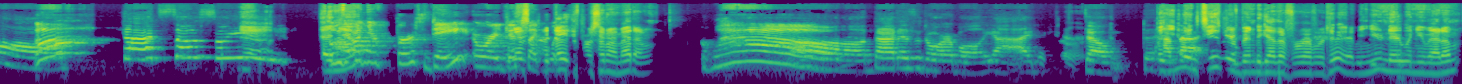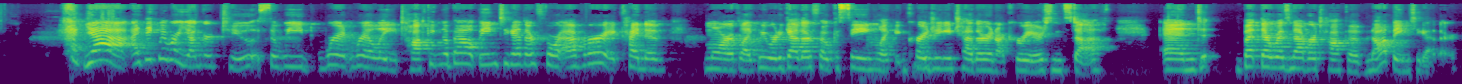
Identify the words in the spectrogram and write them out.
Aw, Oh, that's so sweet. And was it on your first date or just just like, the, day, the first time i met him wow. Oh, that is adorable. Yeah, I don't but have you that. and caesar have been together forever too i mean you knew when you met him Yeah, I think we were younger too, so we weren't really talking about being together forever. It kind of more of like we were together, focusing, like encouraging each other in our careers and stuff. And but there was never talk of not being together.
